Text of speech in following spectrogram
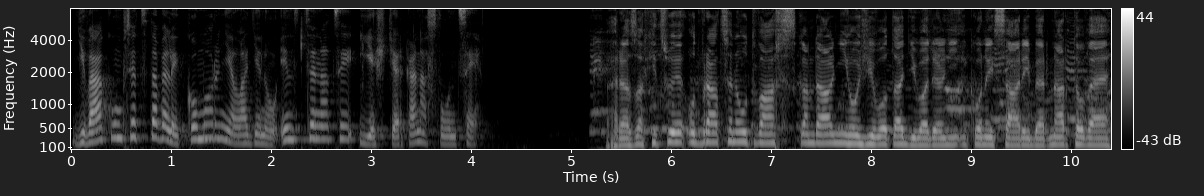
Divákům představili komorně laděnou inscenaci Ještěrka na slunci. Hra zachycuje odvrácenou tvář skandálního života divadelní ikony Sáry Bernartové.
